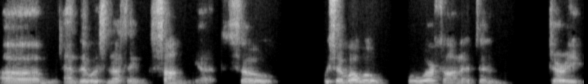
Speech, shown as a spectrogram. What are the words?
Um, and there was nothing sung yet. So we said, "Well, we'll we'll work on it." And Jerry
